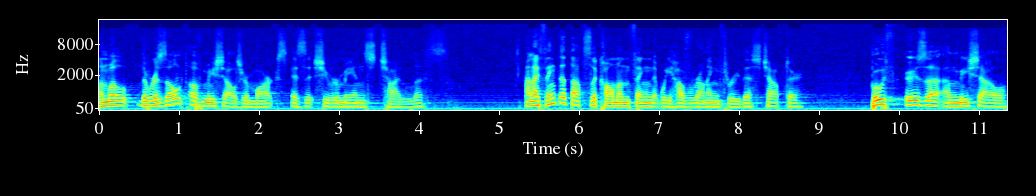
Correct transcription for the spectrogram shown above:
And well, the result of Michal's remarks is that she remains childless. And I think that that's the common thing that we have running through this chapter. Both Uzzah and Michal,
